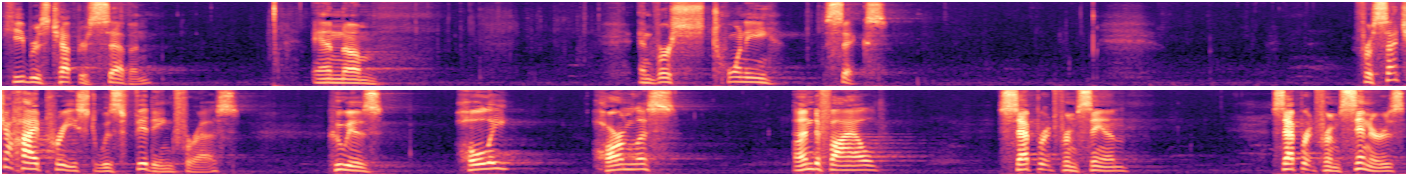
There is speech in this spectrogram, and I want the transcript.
Hebrews chapter 7. And, um, and verse 26. For such a high priest was fitting for us, who is holy, harmless, undefiled, separate from sin, separate from sinners,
